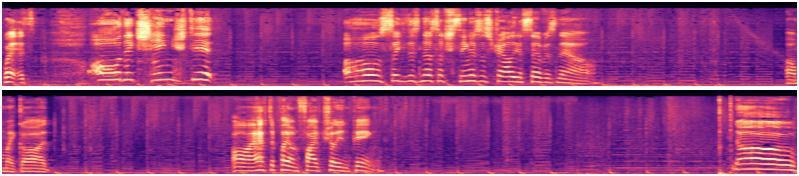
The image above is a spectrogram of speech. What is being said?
Wait, it's Oh, they changed it. Oh, so there's no such thing as Australia servers now. Oh my god. Oh, I have to play on 5 trillion ping. No!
